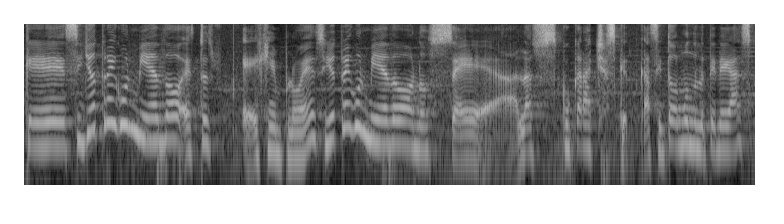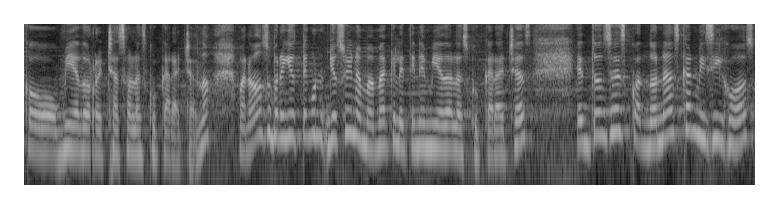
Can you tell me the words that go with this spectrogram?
que si yo traigo un miedo, esto es ejemplo, ¿eh? si yo traigo un miedo, no sé, a las cucarachas, que casi todo el mundo le tiene asco, miedo, rechazo a las cucarachas, ¿no? Bueno, vamos a suponer, yo, tengo, yo soy una mamá que le tiene miedo a las cucarachas, entonces cuando nazcan mis hijos,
